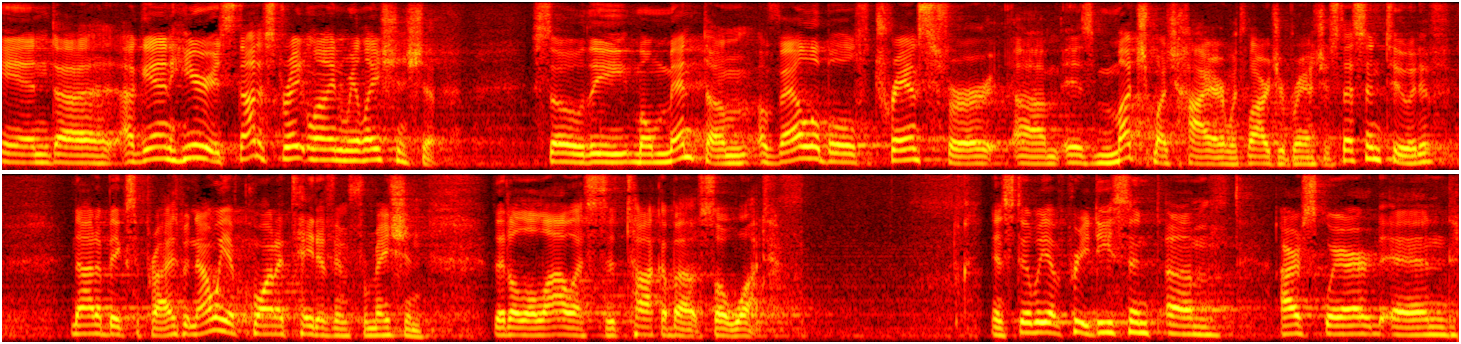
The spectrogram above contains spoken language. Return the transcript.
And uh, again, here, it's not a straight line relationship. So the momentum available to transfer um, is much, much higher with larger branches. That's intuitive, not a big surprise. But now we have quantitative information that'll allow us to talk about so what. And still, we have pretty decent um, R squared, and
